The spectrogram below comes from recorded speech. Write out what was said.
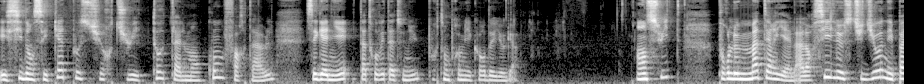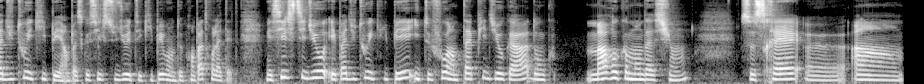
Et si dans ces quatre postures tu es totalement confortable, c'est gagné, t'as trouvé ta tenue pour ton premier cours de yoga. Ensuite, pour le matériel, alors si le studio n'est pas du tout équipé, hein, parce que si le studio est équipé, on ne te prend pas trop la tête. Mais si le studio est pas du tout équipé, il te faut un tapis de yoga. Donc ma recommandation, ce serait euh, un,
